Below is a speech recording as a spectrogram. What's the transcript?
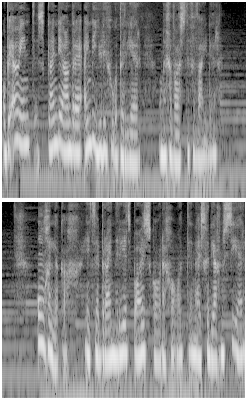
Op die ou end is klein Deandre einde Julie geopereer om die gewas te verwyder. Ongelukkig het sy brein reeds baie skade gehad en hy is gediagnoseer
